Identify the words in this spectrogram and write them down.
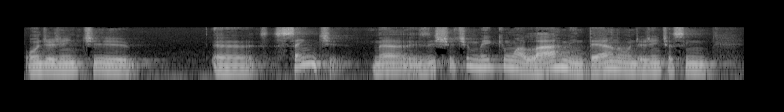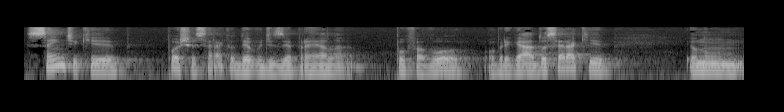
onde a gente é, sente, né? Existe tipo, meio que um alarme interno, onde a gente assim sente que, poxa, será que eu devo dizer para ela, por favor, obrigado? Ou será que eu não,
